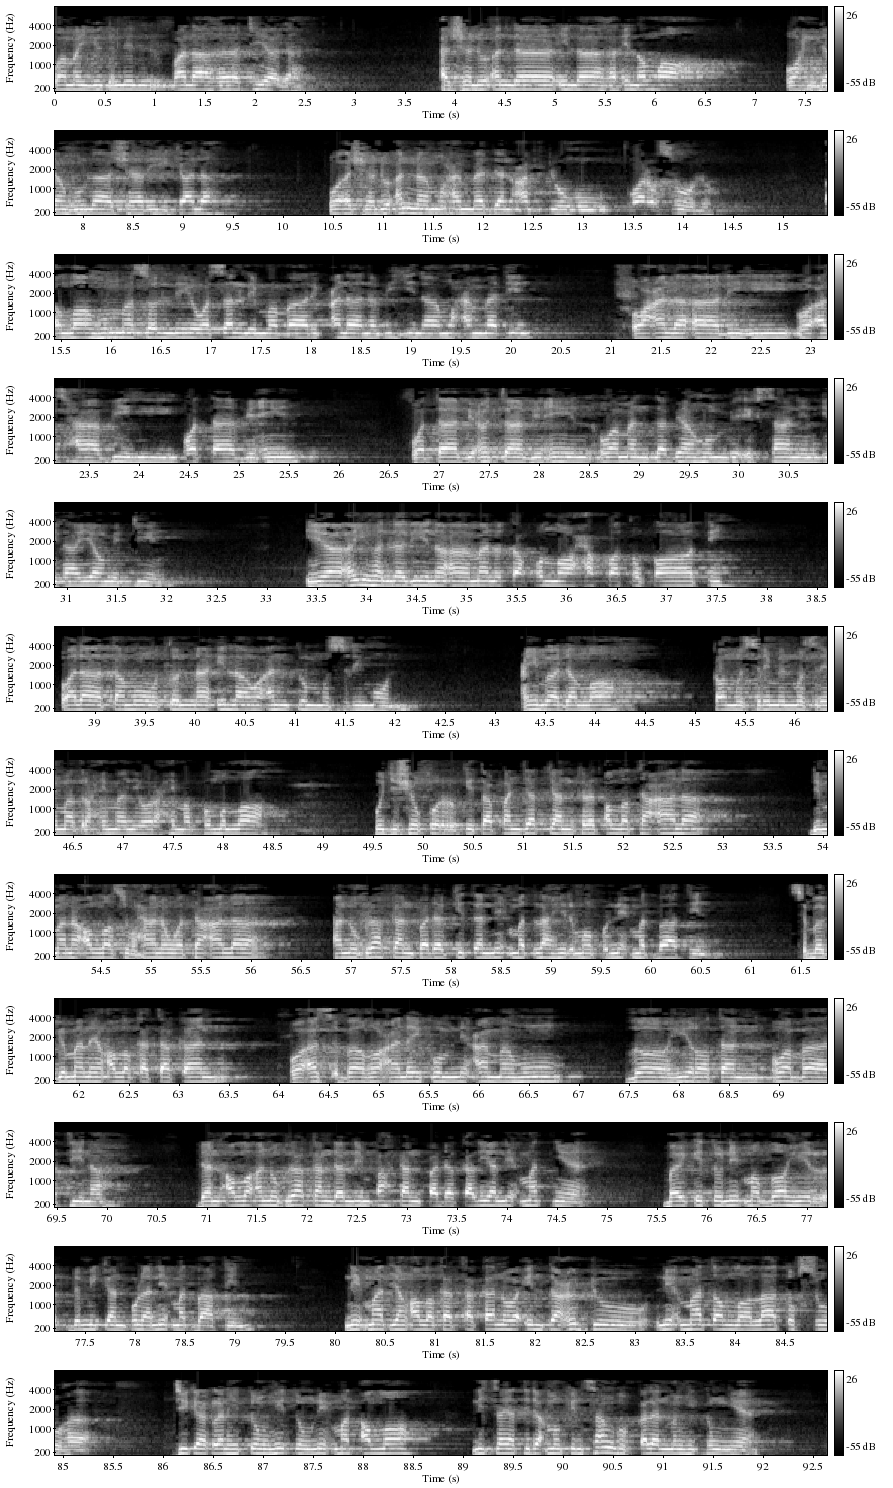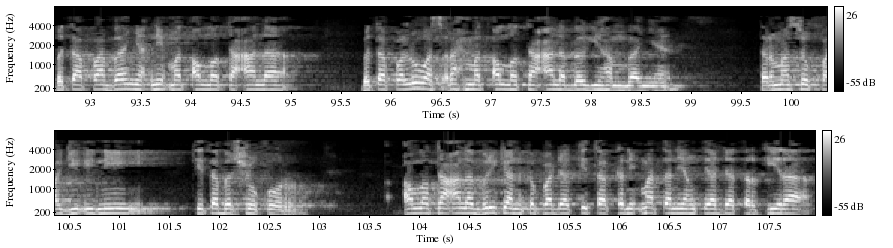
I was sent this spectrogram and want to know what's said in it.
ومن يدلل فلا هاتي له. أشهد أن لا إله إلا الله وحده لا شريك له. وأشهد أن محمدا عبده ورسوله. اللهم صل وسلم وبارك على نبينا محمد وعلى آله وأصحابه والتابعين. وتابع التابعين ومن تبعهم بإحسان إلى يوم الدين يا أيها الذين آمنوا اتقوا الله حق تقاته ولا تموتن إلا وأنتم مسلمون عباد الله muslimin muslimat rahimani wa rahimakumullah puji syukur kita panjatkan kepada Allah taala di mana Allah Subhanahu wa taala anugerahkan pada kita nikmat lahir maupun nikmat batin. Sebagaimana yang Allah katakan wa asbagha alaikum ni'amahu zahiratan wa batinah. Dan Allah anugerahkan dan limpahkan pada kalian nikmatnya baik itu nikmat zahir demikian pula nikmat batin. Nikmat yang Allah katakan wa in ta'uddu nikmatallahi la tuhsuha jika kalian hitung-hitung nikmat Allah, niscaya tidak mungkin sanggup kalian menghitungnya. Betapa banyak nikmat Allah Ta'ala, betapa luas rahmat Allah Ta'ala bagi hambanya. Termasuk pagi ini kita bersyukur. Allah Ta'ala berikan kepada kita kenikmatan yang tiada terkira.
